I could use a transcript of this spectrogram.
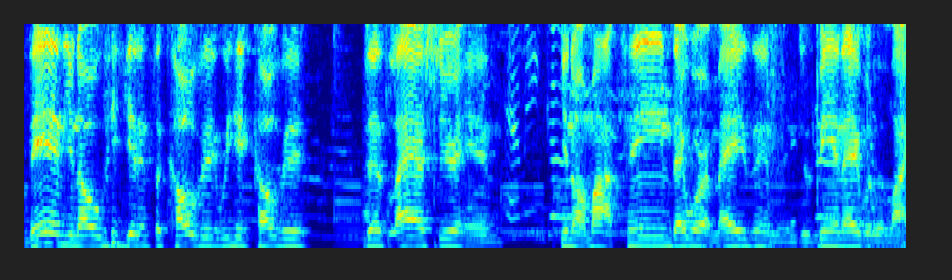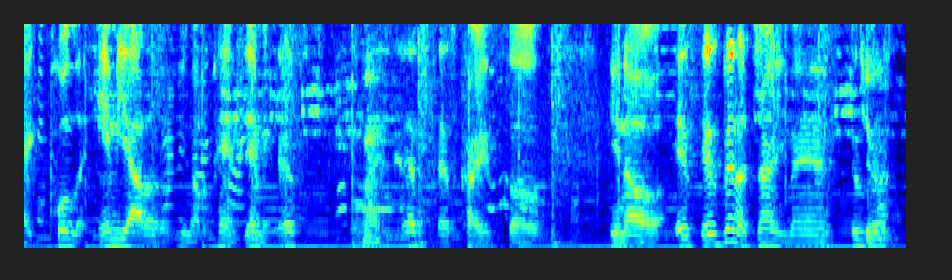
then, you know, we get into COVID, we hit COVID just last year and you know, my team, they were amazing and just being able to like pull an Emmy out of, you know, the pandemic, that's that's that's crazy. So, you know, it's it's been a journey, man. It's sure. been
